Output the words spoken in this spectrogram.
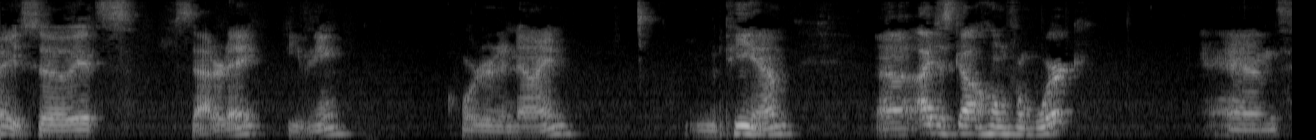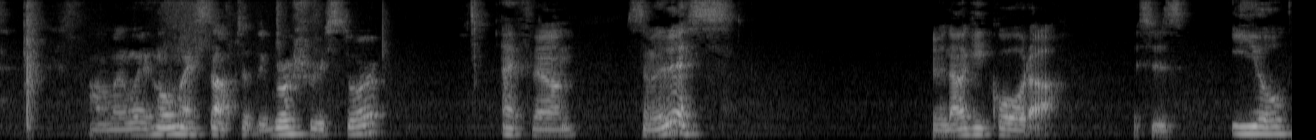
Hey, so it's Saturday evening, quarter to nine in the PM. Uh, I just got home from work, and on my way home, I stopped at the grocery store. I found some of this unagi cola. This is eel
